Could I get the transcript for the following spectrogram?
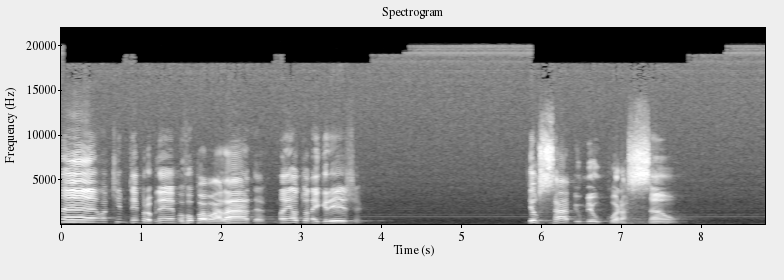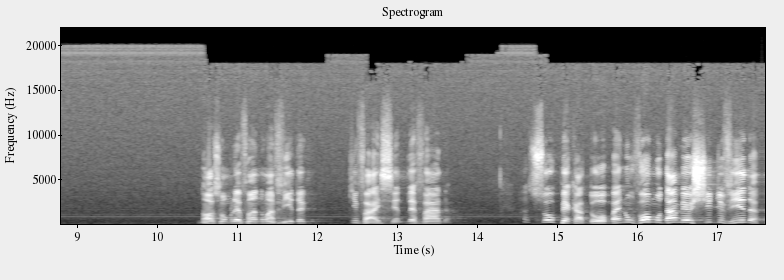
Não, aqui não tem problema, eu vou para a balada, amanhã eu estou na igreja. Deus sabe o meu coração. Nós vamos levando uma vida que vai sendo levada. Eu sou pecador, mas não vou mudar meu estilo de vida.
